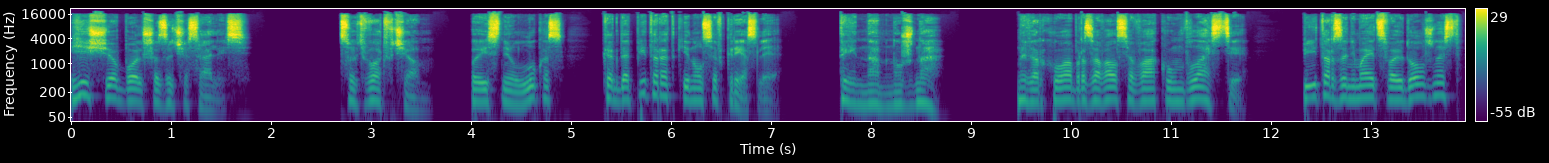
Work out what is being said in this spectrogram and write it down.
еще больше зачесались. «Суть вот в чем», — пояснил Лукас, когда Питер откинулся в кресле. «Ты нам нужна». Наверху образовался вакуум власти. Питер занимает свою должность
